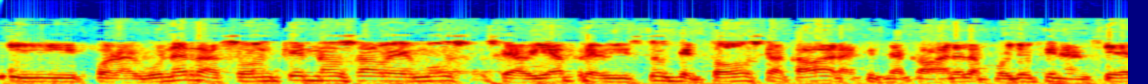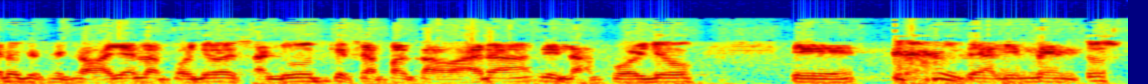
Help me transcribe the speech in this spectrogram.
Y por alguna razón que no sabemos, se había previsto que todo se acabara, que se acabara el apoyo financiero, que se acabara el apoyo de salud, que se acabara el apoyo eh, de alimentos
